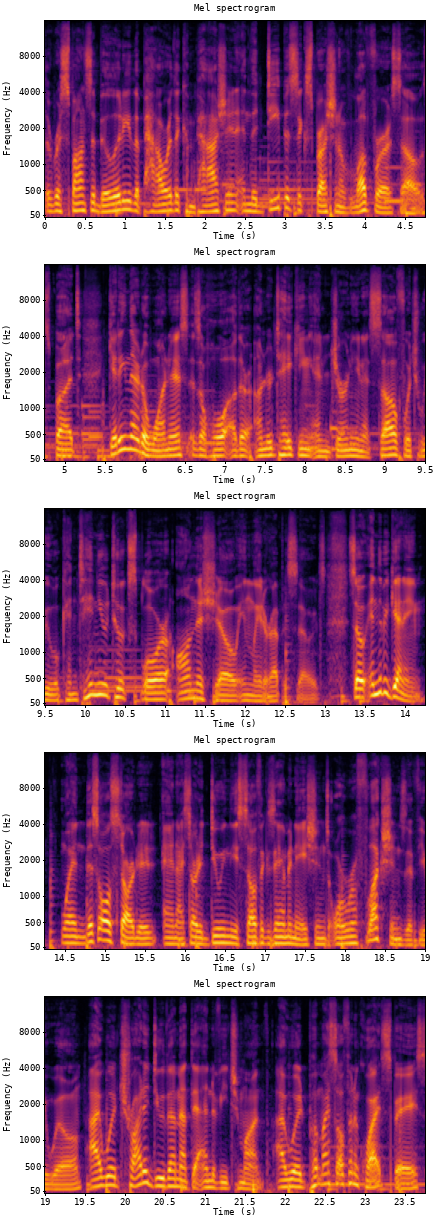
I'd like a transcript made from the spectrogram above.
the responsibility, the power, the compassion, and the deepest expression of love for ourselves. But getting there to oneness is a whole other undertaking and journey in itself, which we will continue to explore on this show in later episodes. So, in the beginning, when this all started and I started doing these self examinations or reflections, if you will, I would try to do them at the end of each month. I would put myself in a quiet space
